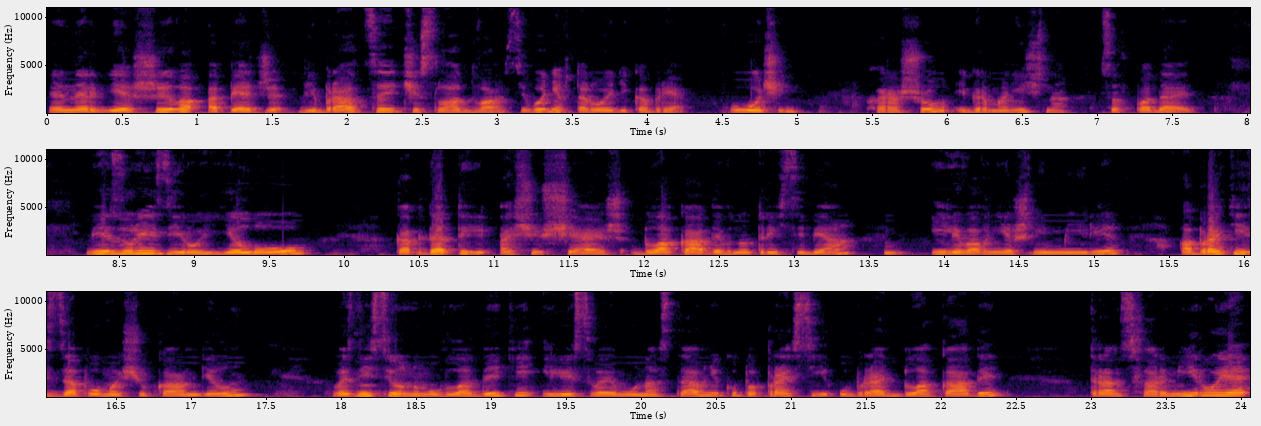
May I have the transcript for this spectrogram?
энергия Шива, опять же, вибрации числа 2. Сегодня 2 декабря. Очень хорошо и гармонично совпадает. Визуализируй Yellow, когда ты ощущаешь блокады внутри себя или во внешнем мире, обратись за помощью к ангелу, вознесенному владыке или своему наставнику, попроси убрать блокады, трансформируя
